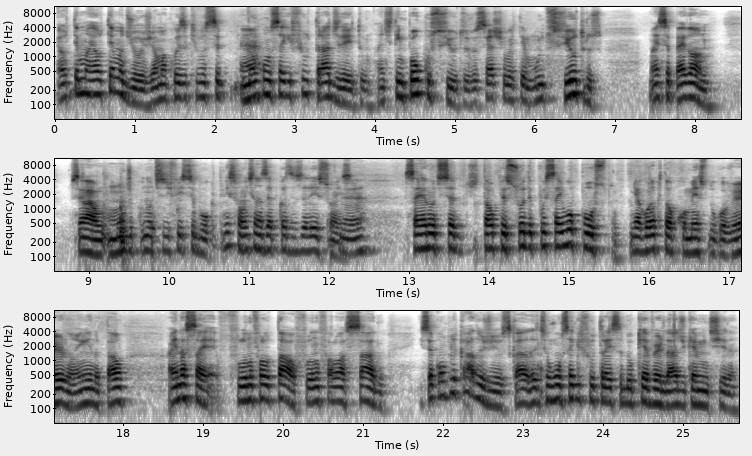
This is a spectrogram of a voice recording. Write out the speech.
É o tema, é o tema de hoje. É uma coisa que você não consegue filtrar direito. A gente tem poucos filtros. Você acha que vai ter muitos filtros, mas você pega, sei lá, um monte de notícias de Facebook, principalmente nas épocas das eleições. É. Sai a notícia de tal pessoa, depois sai o oposto. E agora que tá o começo do governo ainda tal, ainda sai. Fulano falou tal, fulano falou assado. Isso é complicado, Gil. Os caras, a gente não consegue filtrar e saber o que é verdade e o que é mentira.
